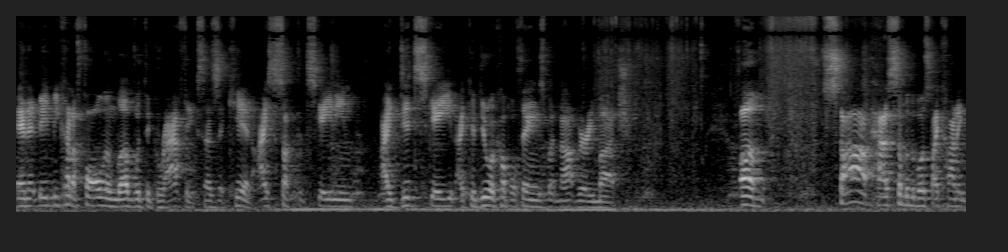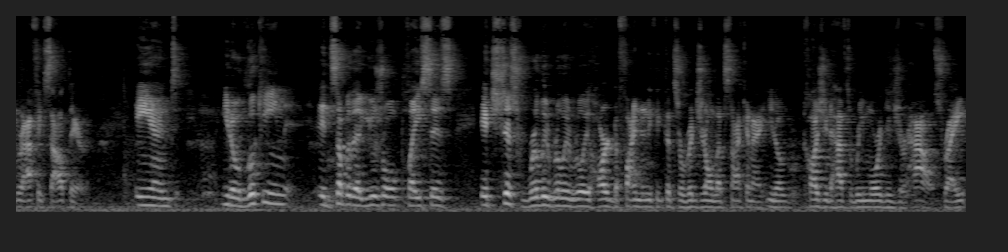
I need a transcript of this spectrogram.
And it made me kind of fall in love with the graphics as a kid. I sucked at skating. I did skate. I could do a couple things, but not very much. Um, Staab has some of the most iconic graphics out there. And, you know, looking in some of the usual places, it's just really, really, really hard to find anything that's original that's not gonna, you know, cause you to have to remortgage your house, right?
